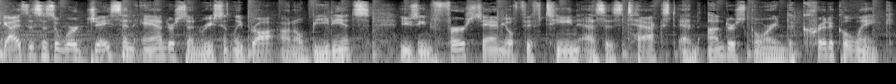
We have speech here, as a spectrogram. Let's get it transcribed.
guys, this is a word Jason Anderson recently brought on obedience using 1 Samuel 15 as his text and underscoring the critical link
